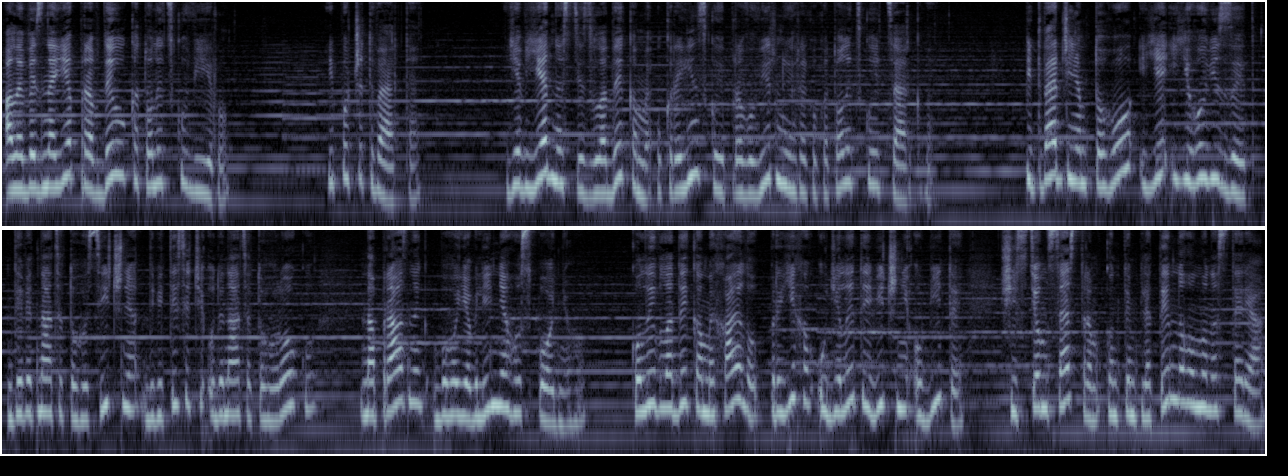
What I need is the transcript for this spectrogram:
але визнає правдиву католицьку віру. І по-четверте, є в єдності з владиками Української правовірної греко-католицької церкви. Підтвердженням того є і його візит 19 січня 2011 року на праздник Богоявління Господнього, коли владика Михайло приїхав уділити вічні обіти шістьом сестрам контемплятивного монастиря,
